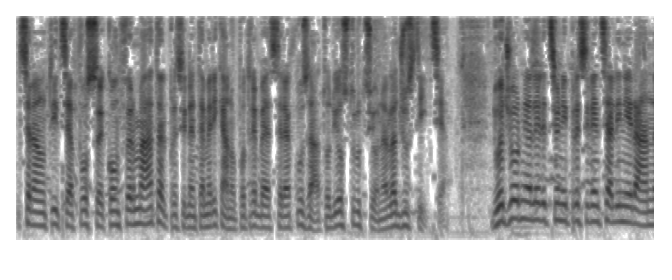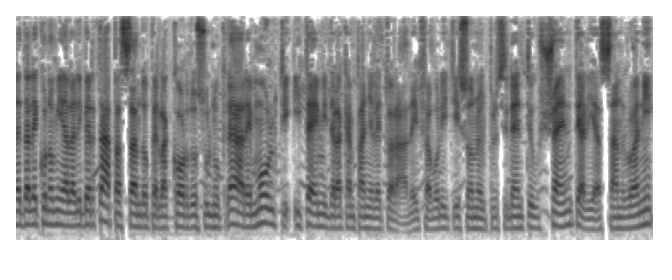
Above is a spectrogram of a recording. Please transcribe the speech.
Se la notizia fosse confermata, il presidente americano potrebbe essere accusato di ostruzione alla giustizia. Due giorni alle elezioni presidenziali in Iran, dall'economia alla libertà, passando per l'accordo sul nucleare, molti i temi della campagna elettorale. I favoriti sono il presidente uscente Ali Hassan Rouhani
